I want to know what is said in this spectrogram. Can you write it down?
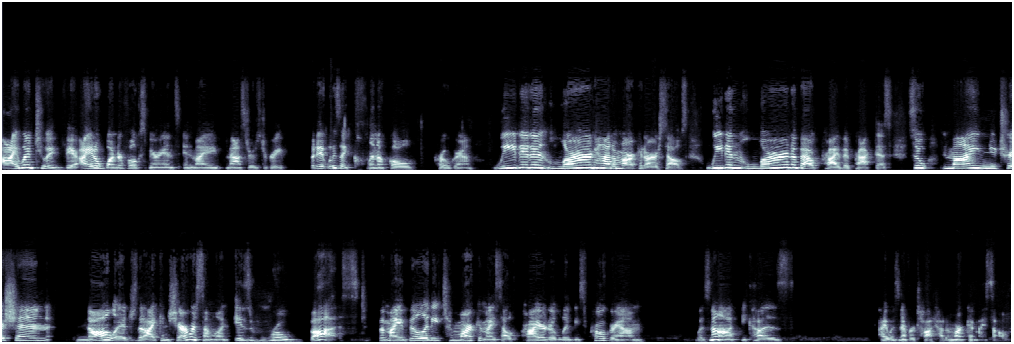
I went to a very, I had a wonderful experience in my master's degree, but it was a clinical program. We didn't learn how to market ourselves. We didn't learn about private practice. So, my nutrition knowledge that I can share with someone is robust, but my ability to market myself prior to Libby's program was not because I was never taught how to market myself.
